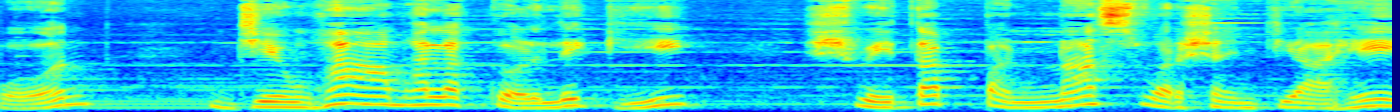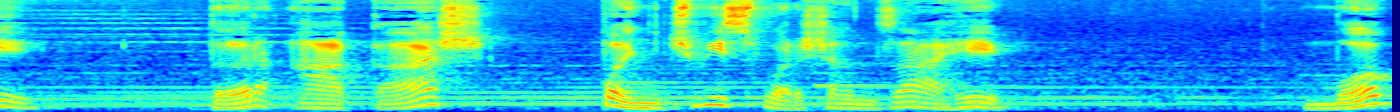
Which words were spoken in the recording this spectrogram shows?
पण जेव्हा आम्हाला कळले की श्वेता पन्नास वर्षांची आहे तर आकाश पंचवीस वर्षांचा आहे. मग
